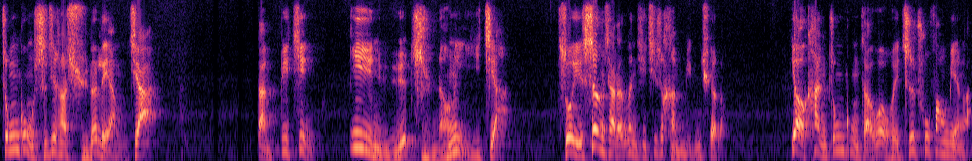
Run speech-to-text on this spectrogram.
中共实际上许了两家，但毕竟。一女只能一嫁，所以剩下的问题其实很明确了，要看中共在外汇支出方面啊，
